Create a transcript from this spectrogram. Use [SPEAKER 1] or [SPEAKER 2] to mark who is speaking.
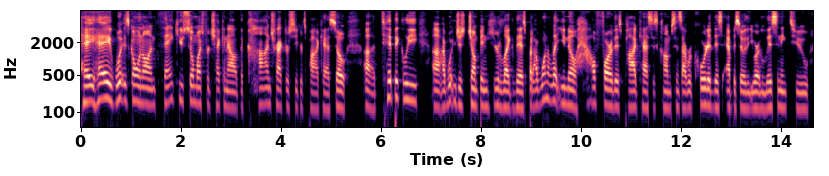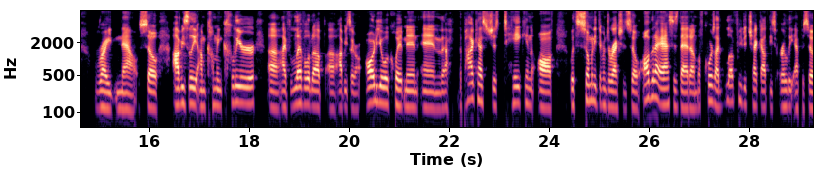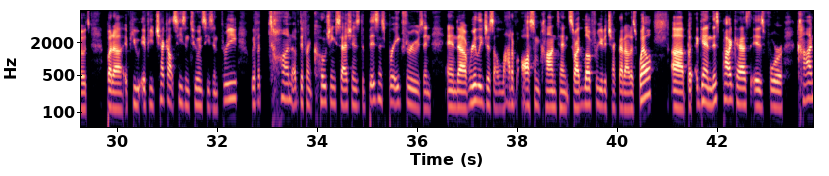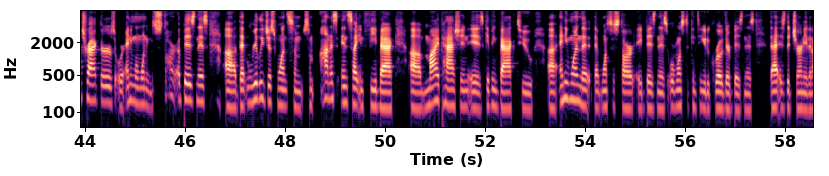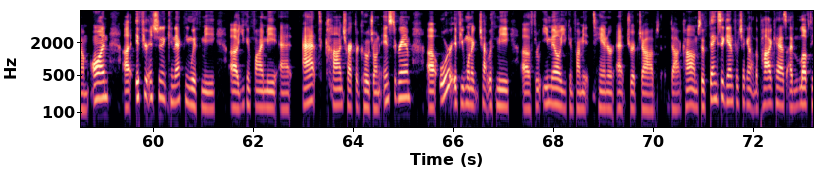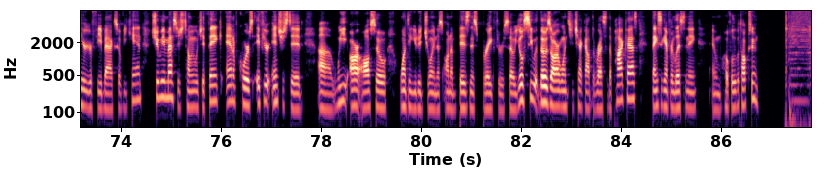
[SPEAKER 1] Hey, hey, what is going on? Thank you so much for checking out the Contractor Secrets podcast. So, uh, typically, uh, I wouldn't just jump in here like this, but I want to let you know how far this podcast has come since I recorded this episode that you are listening to right now. So obviously, I'm coming clearer. Uh, I've leveled up, uh, obviously, our audio equipment, and the, the podcast just taken off with so many different directions. So all that I ask is that, um, of course, I'd love for you to check out these early episodes. But uh, if you if you check out season two and season three, we have a ton of different coaching sessions, the business breakthroughs, and and uh, really just a lot of awesome content. So I'd love for you to check that out as well. Uh, but again, this podcast is for contractors or anyone wanting to start a business uh, that really just wants some some honest insight and feedback. Uh, my passion is giving back to uh, anyone that that wants to start a business or wants to continue to grow their business. That is the journey that I'm on. Uh, if you're interested in connecting with me, uh, you can find me at at contractor coach on Instagram. Uh, or if you want to chat with me uh, through email, you can find me at tanner at dripjobs.com. So thanks again for checking out the podcast. I'd love to hear your feedback. So if you can, shoot me a message, tell me what you think. And of course, if you're interested, uh, we are also wanting you to join us on a business breakthrough. So you'll see what those are once you check out the rest of the podcast. Thanks again for listening, and hopefully we'll talk soon.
